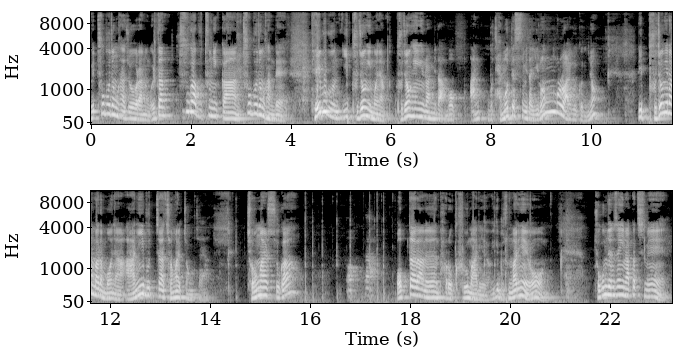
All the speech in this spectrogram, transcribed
왜 to 부정사죠라는 거. 일단 to가 붙으니까 to 부정사인데 대부분 이 부정이 뭐냐? 부정행위를 합니다. 뭐, 안, 뭐 잘못됐습니다. 이런 걸로 알고 있거든요. 이 부정이란 말은 뭐냐? 아니 붙자 정할 정자야. 정할 수가 없다. 없다라는 바로 그 말이에요. 이게 무슨 말이에요? 조금 전 선생님이 아까쯤에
